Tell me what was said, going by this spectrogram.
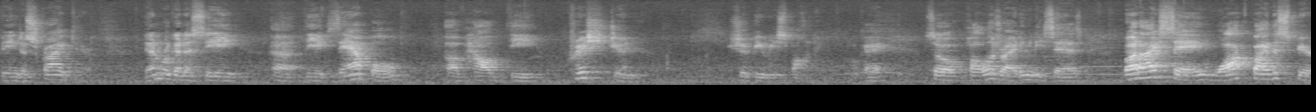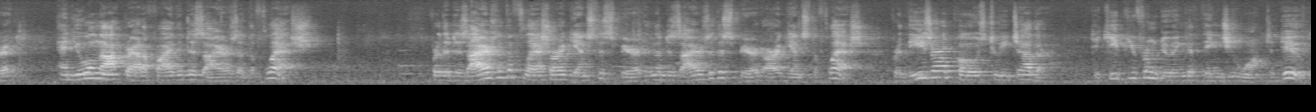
being described here. Then we're going to see uh, the example of how the Christian should be responding. Okay? So Paul is writing and he says, But I say, walk by the Spirit, and you will not gratify the desires of the flesh. For the desires of the flesh are against the Spirit, and the desires of the Spirit are against the flesh. For these are opposed to each other, to keep you from doing the things you want to do.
